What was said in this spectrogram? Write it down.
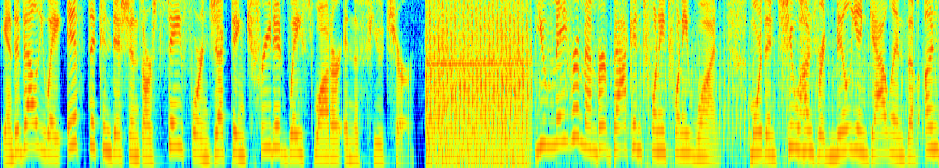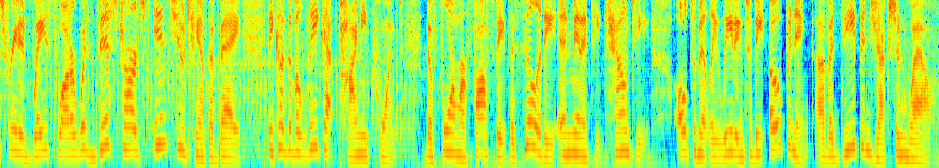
and evaluate if the conditions are safe for injecting treated wastewater in the future. Remember back in 2021, more than 200 million gallons of untreated wastewater was discharged into Tampa Bay because of a leak at Piney Point, the former phosphate facility in Manatee County, ultimately leading to the opening of a deep injection well.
